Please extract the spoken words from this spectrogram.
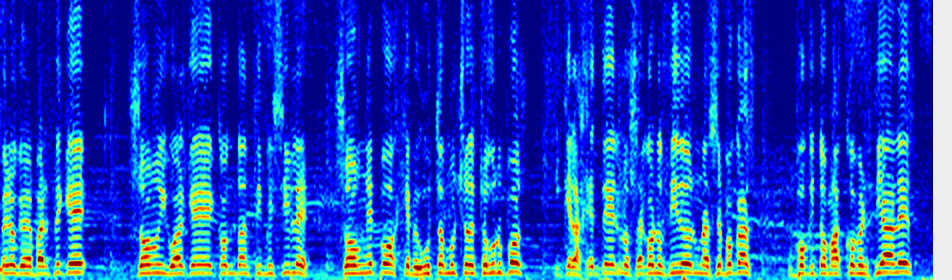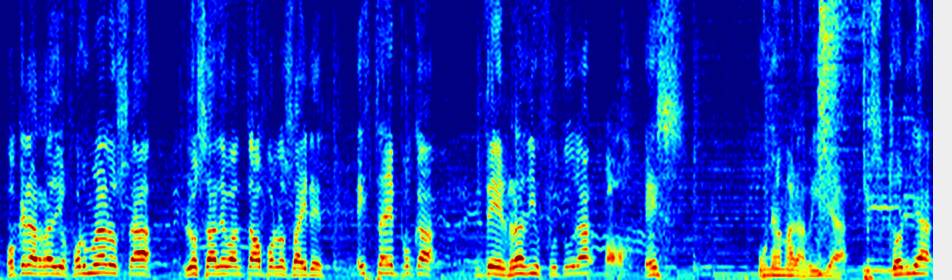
pero que me parece que son igual que con Danza Invisible, son épocas que me gustan mucho de estos grupos y que la gente los ha conocido en unas épocas un poquito más comerciales o que la Radio Fórmula los ha, los ha levantado por los aires. Esta época de Radio Futura Oh. es una maravilla historia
